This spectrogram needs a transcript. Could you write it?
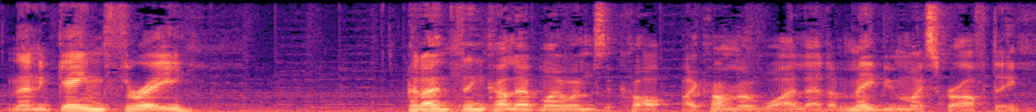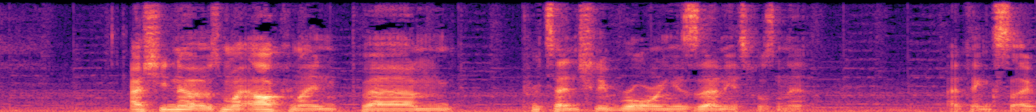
And then in game three, I don't think I led my Whimsicott. I can't remember what I led. Maybe my Scrafty. Actually, no, it was my Arcanine um, potentially roaring as Xerneas, wasn't it? I think so.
